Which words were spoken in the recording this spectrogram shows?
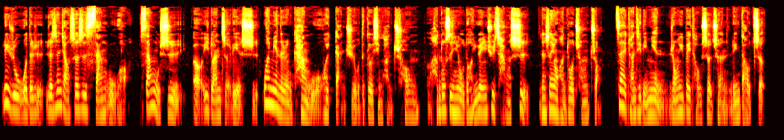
例如，我的人生角色是三五哦，三五是呃异端者劣势，外面的人看我会感觉我的个性很冲，很多事情我都很愿意去尝试，人生有很多冲撞。在团体里面容易被投射成领导者，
